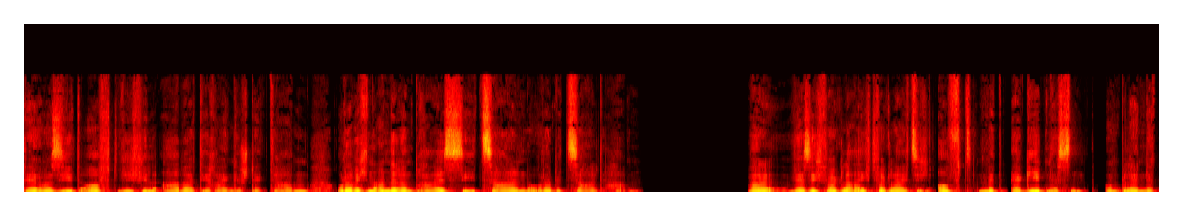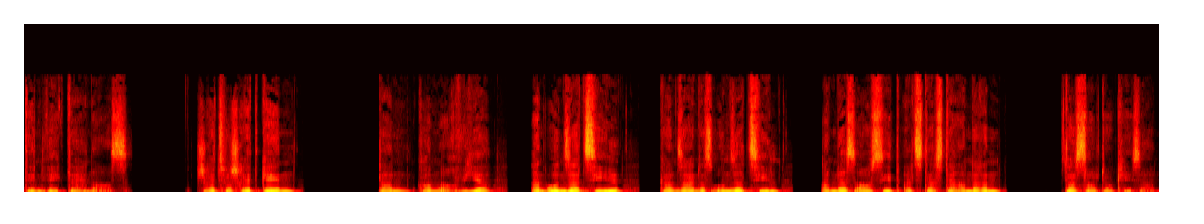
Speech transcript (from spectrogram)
der übersieht oft, wie viel Arbeit die reingesteckt haben oder welchen anderen Preis sie zahlen oder bezahlt haben. Weil wer sich vergleicht, vergleicht sich oft mit Ergebnissen und blendet den Weg dahin aus. Schritt für Schritt gehen, dann kommen auch wir an unser Ziel. Kann sein, dass unser Ziel anders aussieht als das der anderen. Das sollte okay sein.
